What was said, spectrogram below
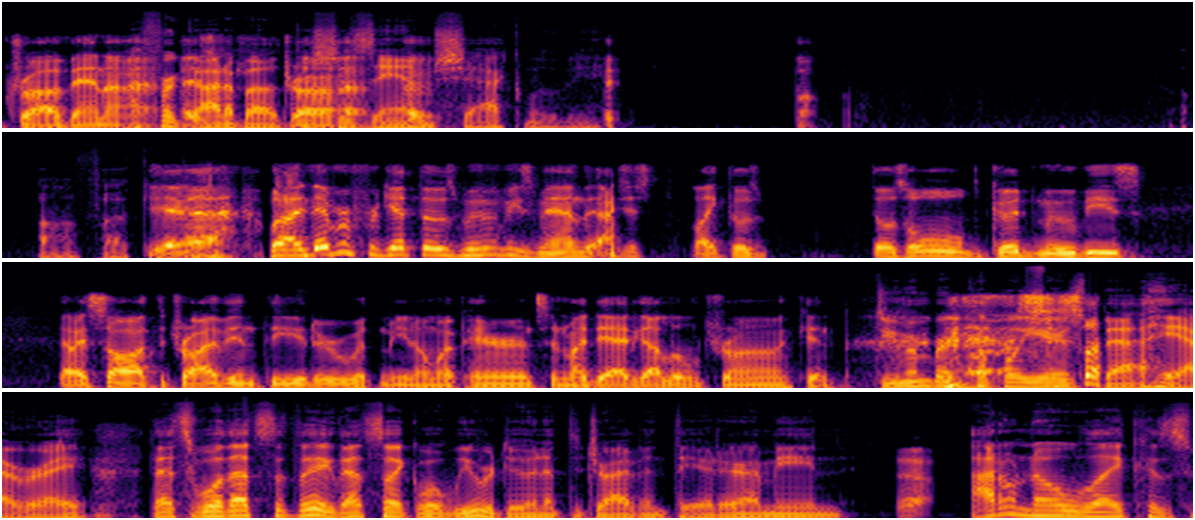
drive. And I forgot about the Shazam Shaq movie. Oh fuck it. Yeah, but I never forget those movies, man. I just like those those old good movies that I saw at the drive-in theater with you know my parents and my dad got a little drunk and Do you remember a couple years like- back? Yeah, right. That's well. That's the thing. That's like what we were doing at the drive-in theater. I mean, Yeah. I don't know, like, because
